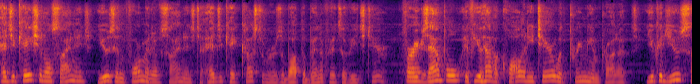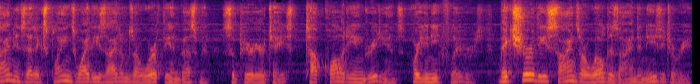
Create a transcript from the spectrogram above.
Educational signage use informative signage to educate customers about the benefits of each tier. For example, if you have a quality tier with premium products, you could use signage that explains why these items are worth the investment, superior taste, top quality ingredients, or unique flavors. Make sure these signs are well designed and easy to read.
